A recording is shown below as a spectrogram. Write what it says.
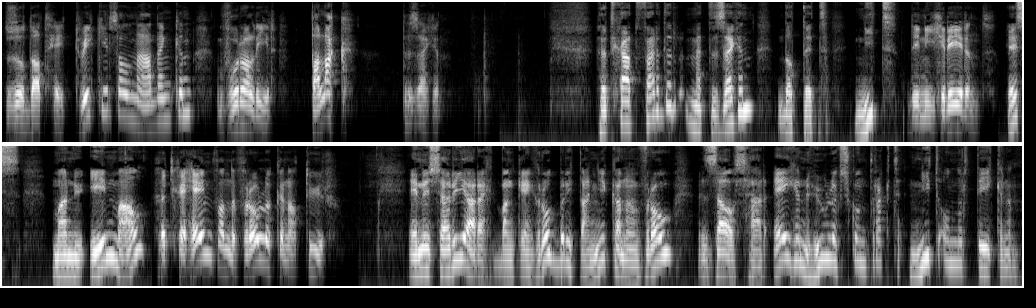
zodat hij twee keer zal nadenken vooraleer talak te zeggen. Het gaat verder met te zeggen dat dit niet denigrerend is, maar nu eenmaal het geheim van de vrouwelijke natuur. In een sharia-rechtbank in Groot-Brittannië kan een vrouw zelfs haar eigen huwelijkscontract niet ondertekenen.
